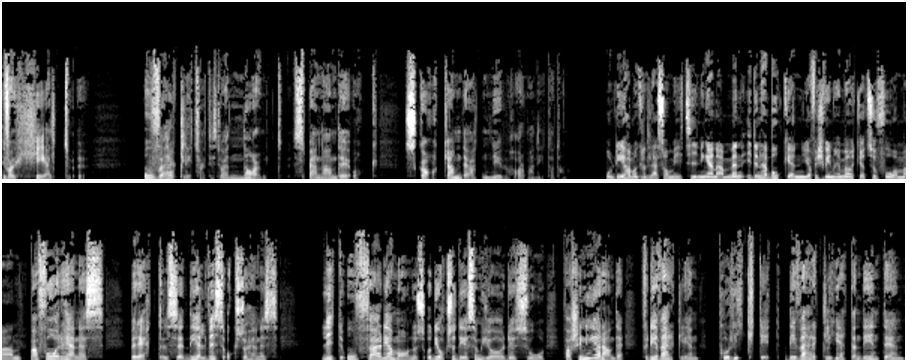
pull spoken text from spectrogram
det var helt eh, overkligt faktiskt. Det var enormt spännande och skakande att nu har man hittat honom. Och det har man kunnat läsa om i tidningarna. Men i den här boken Jag försvinner i mörkret så får man... Man får hennes berättelse, delvis också hennes lite ofärdiga manus och det är också det som gör det så fascinerande. För det är verkligen på riktigt. Det är verkligheten. Det är inte en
